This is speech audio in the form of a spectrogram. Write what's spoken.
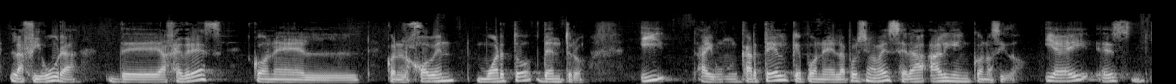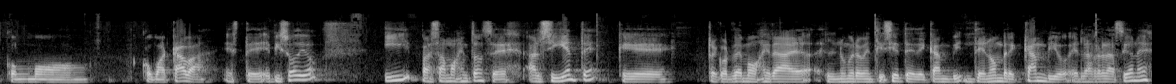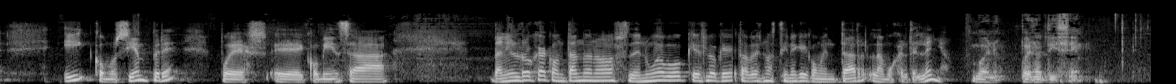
la figura de ajedrez con el, con el joven muerto dentro. Y hay un cartel que pone la próxima vez será alguien conocido. Y ahí es como, como acaba este episodio. Y pasamos entonces al siguiente, que recordemos era el número 27 de, de nombre Cambio en las relaciones. Y como siempre, pues eh, comienza Daniel Roca contándonos de nuevo qué es lo que esta vez nos tiene que comentar la mujer del leño. Bueno, pues nos dice,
